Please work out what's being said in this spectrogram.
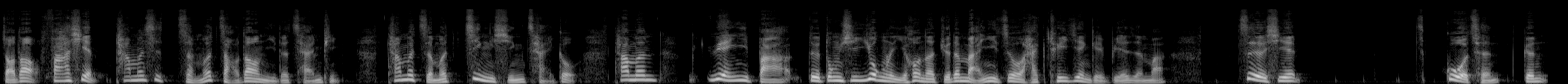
找到发现他们是怎么找到你的产品，他们怎么进行采购，他们。愿意把这个东西用了以后呢，觉得满意之后还推荐给别人吗？这些过程跟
